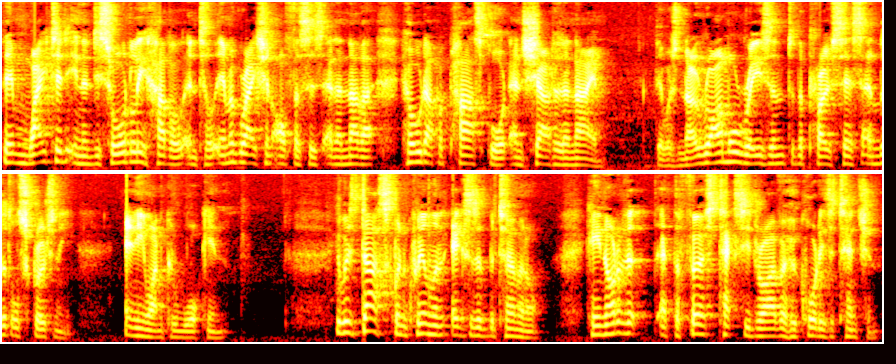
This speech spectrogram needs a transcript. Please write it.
then waited in a disorderly huddle until immigration officers at another held up a passport and shouted a name. There was no rhyme or reason to the process and little scrutiny. Anyone could walk in. It was dusk when Quinlan exited the terminal. He nodded at the first taxi driver who caught his attention,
